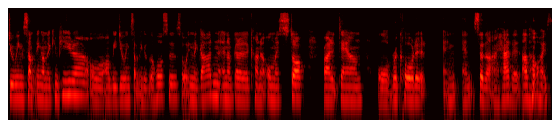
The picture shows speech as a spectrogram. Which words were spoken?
doing something on the computer or I'll be doing something with the horses or in the garden and I've got to kind of almost stop, write it down or record it and and so that I have it. Otherwise,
